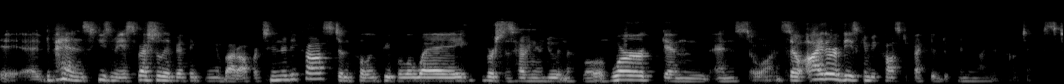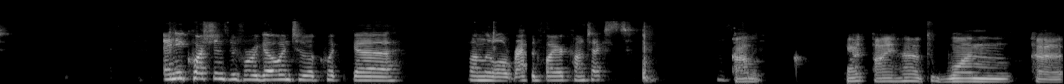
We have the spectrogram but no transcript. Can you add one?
it depends, excuse me, especially if you're thinking about opportunity cost and pulling people away versus having them do it in the flow of work and, and so on. So either of these can be cost effective depending on your context. Any questions before we go into a quick, uh, fun little rapid fire context? Um, I, had one uh,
